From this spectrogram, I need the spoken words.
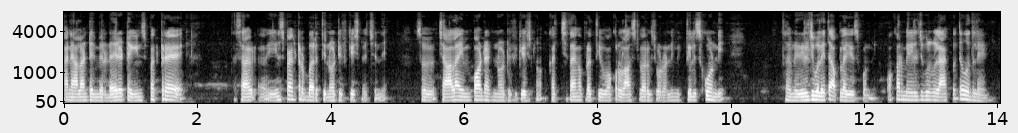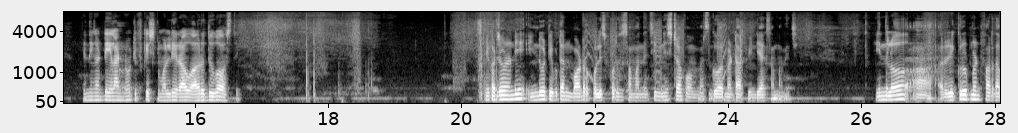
కానీ అలాంటిది మీరు డైరెక్ట్ ఇన్స్పెక్టరే ఇన్స్పెక్టర్ భర్తీ నోటిఫికేషన్ వచ్చింది. సో చాలా ఇంపార్టెంట్ నోటిఫికేషన్. ఖచ్చితంగా ప్రతి ఒక్కరు లాస్ట్ వరకు చూడండి. మీకు తెలుసుకోండి. మీరు ఎలిజిబుల్ అయితే అప్లై చేసుకోండి. ఒకరు మీరు ఎలిజిబుల్ లేకపోతే వదిలేయండి. ఎందుకంటే ఇలాంటి నోటిఫికేషన్ మళ్ళీ రావు అరుదుగా వస్తాయి. ఇక్కడ చూడండి. ఇండో టిబెటన్ బార్డర్ పోలీస్ ఫోర్స్కి సంబంధించి minister of home affairs government of ఇండియాకి సంబంధించి. ఇందులో recruitment for the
